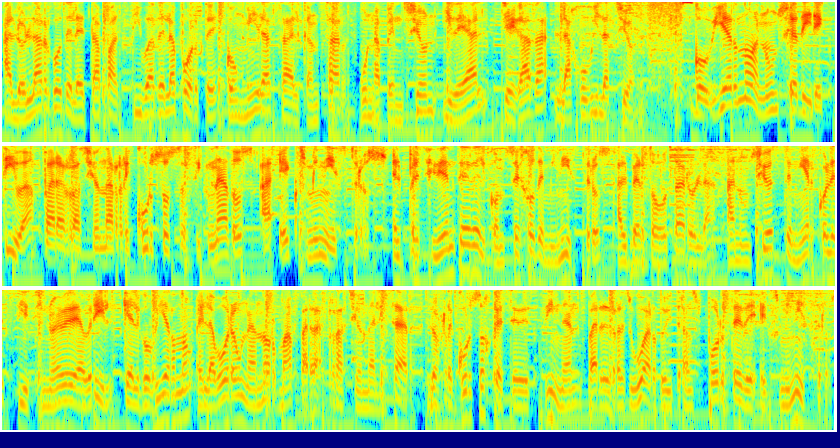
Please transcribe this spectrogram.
a lo largo de la etapa activa del aporte con miras a alcanzar una pensión ideal llegada la jubilación. Gobierno anuncia directiva para racionar recursos asignados a exministros. El presidente del Consejo de Ministros, Alberto Otárola, anunció este miércoles 19 de abril que el gobierno elabora una norma para racionalizar los recursos que se destinan para el resguardo y transporte de exministros,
